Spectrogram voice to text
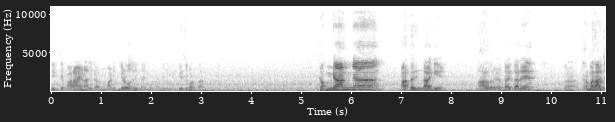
ನಿತ್ಯ ಪಾರಾಯಣಾದಿಗಳನ್ನು ಮಾಡಿ ಕೇಳುವುದರಿಂದ ಎಂಬುದಾಗಿ ನಮಗೆ ತಿಳಿಸಿಕೊಡ್ತಾರೆ. ಗಮ್ಯಾನ್ಯ, ಆದ್ದರಿಂದಾಗಿ ನಾರದರು ಹೇಳ್ತಾ ಇದ್ದಾರೆ ಧರ್ಮರಾಜ,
